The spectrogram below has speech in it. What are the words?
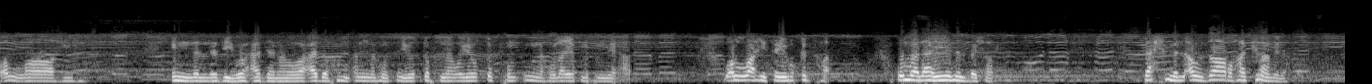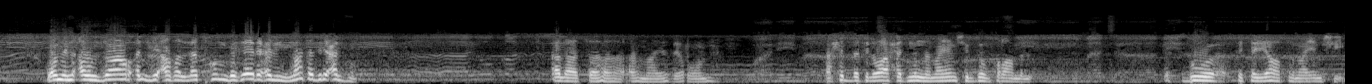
والله إن الذي وعدنا ووعدهم أنه سيوقفنا ويوقفهم إنه لا يخلف الميعاد. والله سيوقفها وملايين البشر. تحمل أوزارها كاملة. ومن أوزار اللي أضلتهم بغير علم ما تدري عنهم. ألا ساء ما يذرون. أحبة الواحد منا ما يمشي بدون فرامل. أسبوع في سيارته ما يمشي.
